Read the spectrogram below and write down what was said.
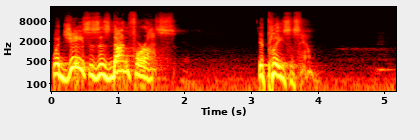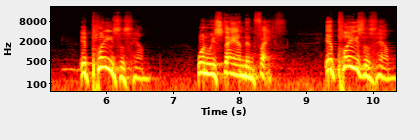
what Jesus has done for us. It pleases Him. It pleases Him when we stand in faith. It pleases Him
